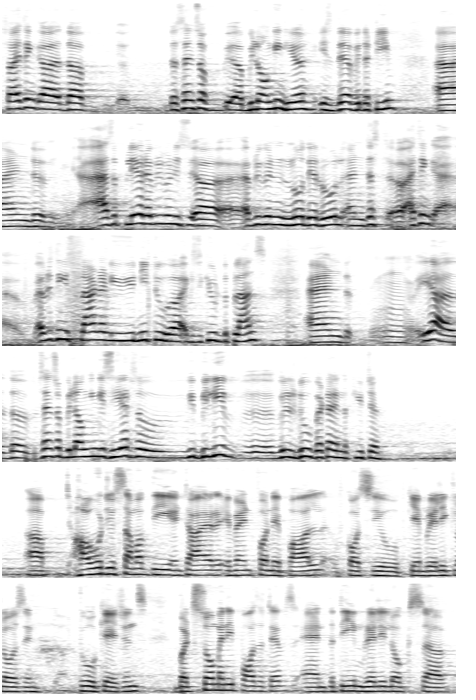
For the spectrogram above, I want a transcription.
So I think uh, the the sense of uh, belonging here is there with the team, and um, as a player, everyone is uh, everyone know their role, and just uh, I think uh, everything is planned, and you, you need to uh, execute the plans, and mm, yeah, the sense of belonging is here. So we believe uh, we'll do better in the future. Uh, how would you sum up the entire event for Nepal? Of course, you came really close in two occasions, but so many positives, and the team really looks uh,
